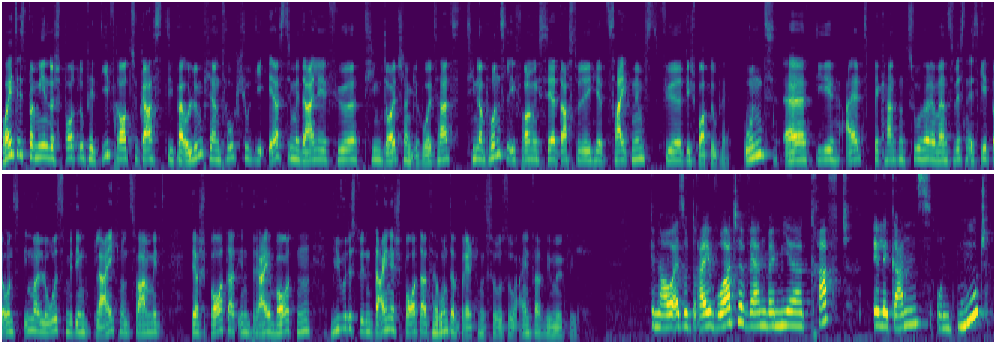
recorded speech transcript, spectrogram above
Heute ist bei mir in der Sportlupe die Frau zu Gast, die bei Olympia in Tokio die erste Medaille für Team Deutschland geholt hat. Tina Punzel, ich freue mich sehr, dass du dir hier Zeit nimmst für die Sportlupe. Und äh, die altbekannten Zuhörer werden es wissen, es geht bei uns immer los mit dem gleichen und zwar mit der Sportart in drei Worten. Wie würdest du denn deine Sportart herunterbrechen, so, so einfach wie möglich? Genau, also drei Worte wären bei mir Kraft, Eleganz und Mut.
